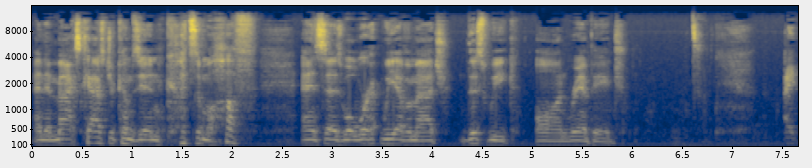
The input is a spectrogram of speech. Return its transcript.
and then Max Caster comes in, cuts him off, and says, "Well, we we have a match this week on Rampage." I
